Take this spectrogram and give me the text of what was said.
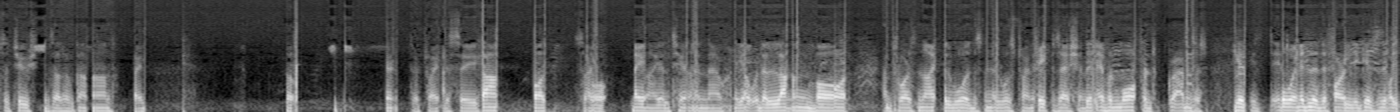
substitutions that have gone on. So they're trying to see. So Niall Tiernan now he out with a long ball and towards Niall Woods. Niall Woods trying to take possession. Evan Warford grabs it. He's in the middle of the field. He gives it to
